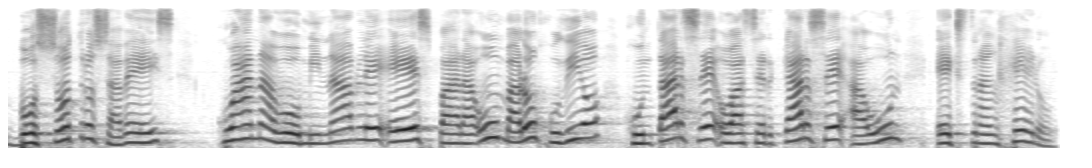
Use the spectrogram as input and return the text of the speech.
vosotros sabéis cuán abominable es para un varón judío juntarse o acercarse a un extranjero.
